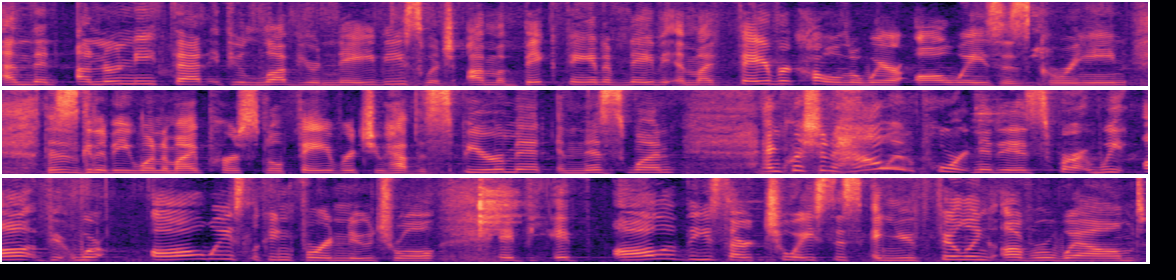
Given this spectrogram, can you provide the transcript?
And then underneath that, if you love your navies, which I'm a big fan of navy, and my favorite color to wear always is green. This is gonna be one of my personal favorites. You have the spearmint in this one. And Christian, how important it is for, we all, we're always looking for a neutral. If, if all of these are choices and you're feeling overwhelmed,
